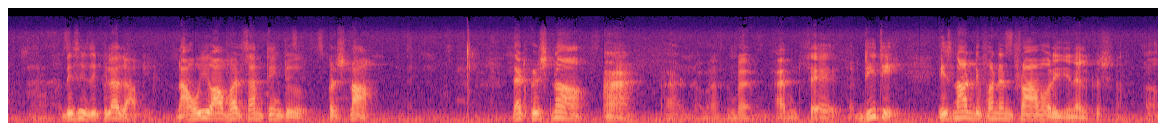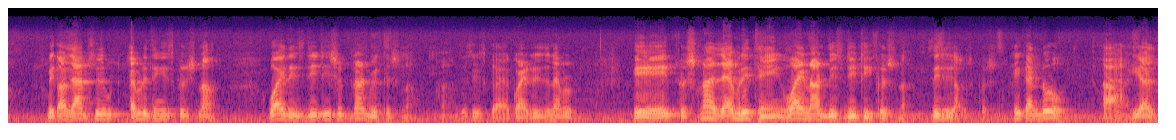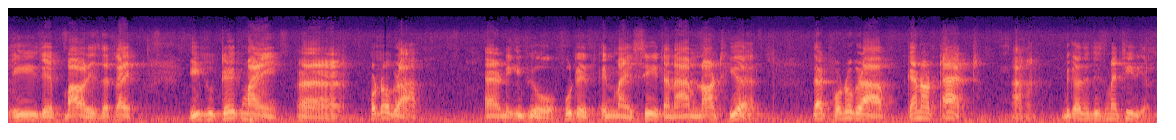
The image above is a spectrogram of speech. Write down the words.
this is the philosophy. Now we offer something to Krishna. That Krishna, uh, uh, I'm say, deity, is not different from original Krishna. Uh, because absolute everything is Krishna. Why this deity should not be Krishna? Uh, this is quite reasonable. If Krishna is everything, why not this deity Krishna? This is also Krishna. He can do. Ah, he, has, he is a power, is that right? If you take my uh, photograph and if you put it in my seat and I am not here, that photograph cannot act uh, because it is material.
